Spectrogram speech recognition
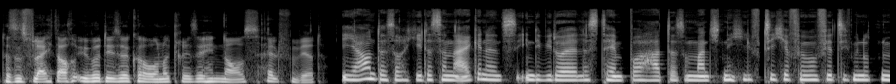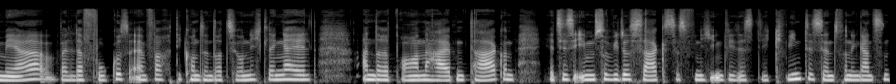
dass uns vielleicht auch über diese Corona-Krise hinaus helfen wird. Ja, und dass auch jeder sein eigenes individuelles Tempo hat. Also manchen hilft sicher 45 Minuten mehr, weil der Fokus einfach die Konzentration nicht länger hält. Andere brauchen einen halben Tag. Und jetzt ist eben so, wie du sagst, das finde ich irgendwie das die Quintessenz von den ganzen,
